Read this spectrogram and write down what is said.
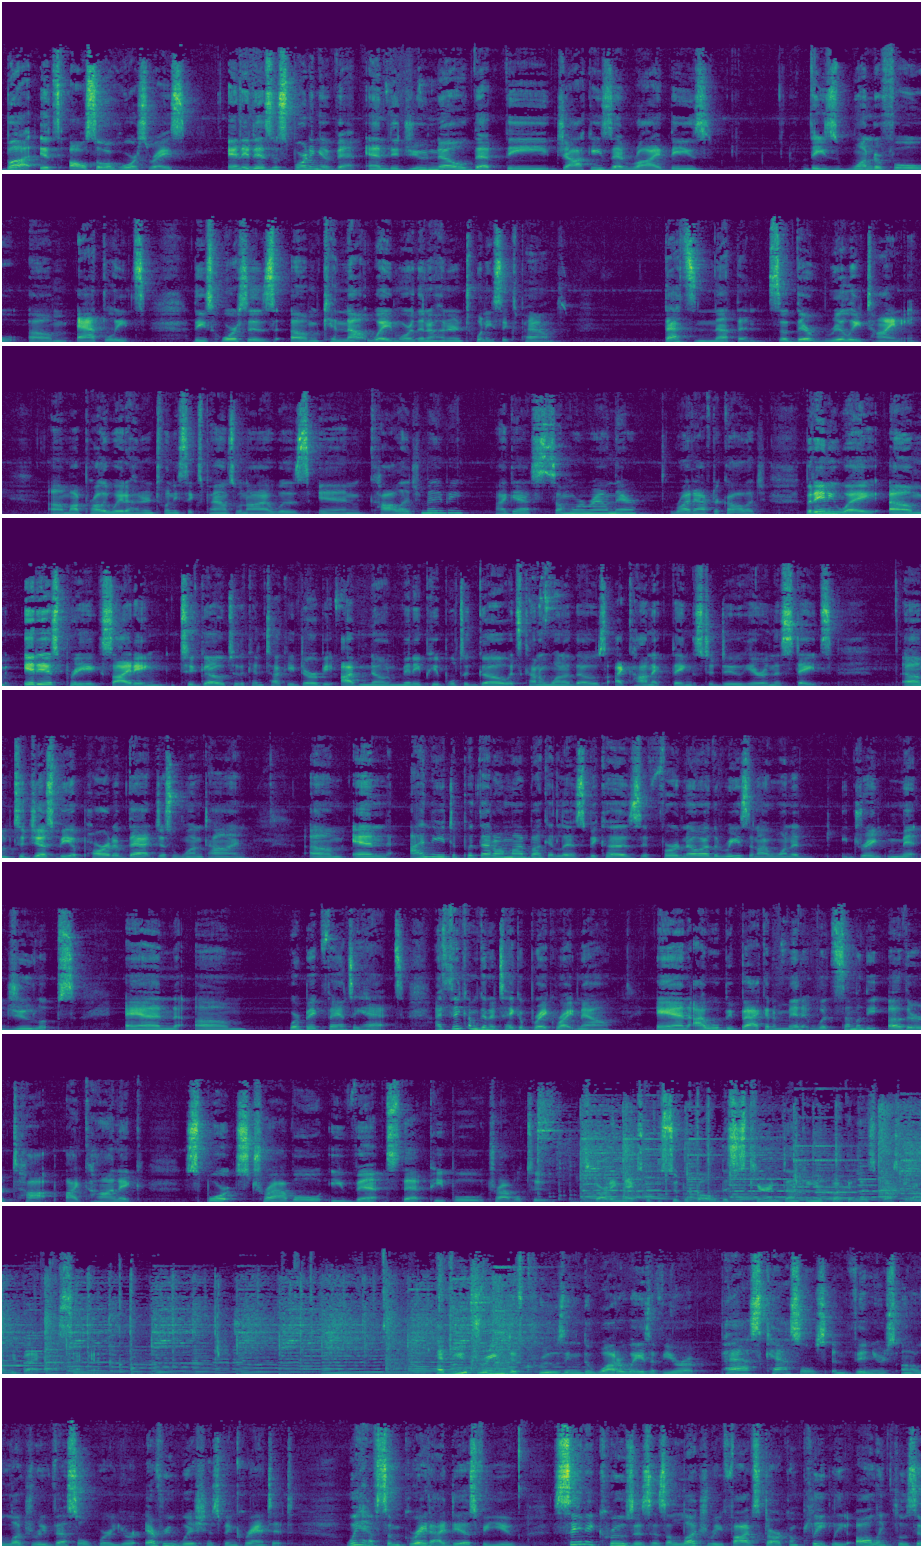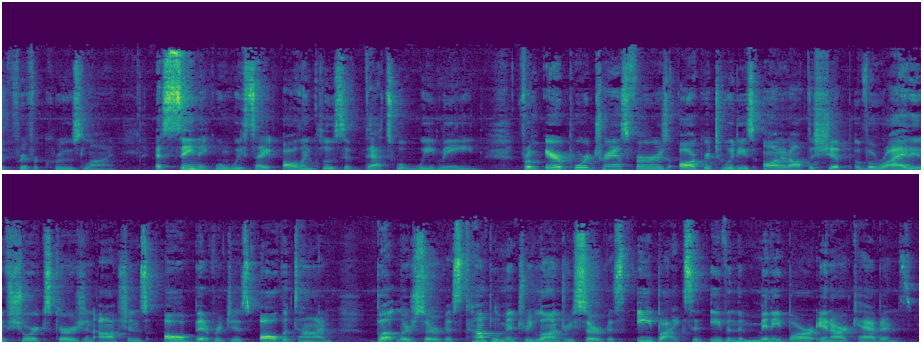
But it's also a horse race and it is a sporting event. And did you know that the jockeys that ride these these wonderful um, athletes, these horses, um, cannot weigh more than 126 pounds? That's nothing. So they're really tiny. Um, I probably weighed 126 pounds when I was in college, maybe, I guess, somewhere around there, right after college. But anyway, um, it is pretty exciting to go to the Kentucky Derby. I've known many people to go. It's kind of one of those iconic things to do here in the States. Um, to just be a part of that just one time. Um, and I need to put that on my bucket list because if for no other reason, I want to drink mint juleps and um, wear big fancy hats. I think I'm going to take a break right now and I will be back in a minute with some of the other top iconic sports travel events that people travel to, starting next with the Super Bowl. This is Karen Duncan, your bucket list buster. I'll be back in a second. Have you dreamed of cruising the waterways of Europe, past castles and vineyards on a luxury vessel where your every wish has been granted? We have some great ideas for you. Scenic Cruises is a luxury five star, completely all inclusive river cruise line. At Scenic, when we say all inclusive, that's what we mean. From airport transfers, all gratuities on and off the ship, a variety of shore excursion options, all beverages all the time, butler service, complimentary laundry service, e bikes, and even the mini bar in our cabins.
